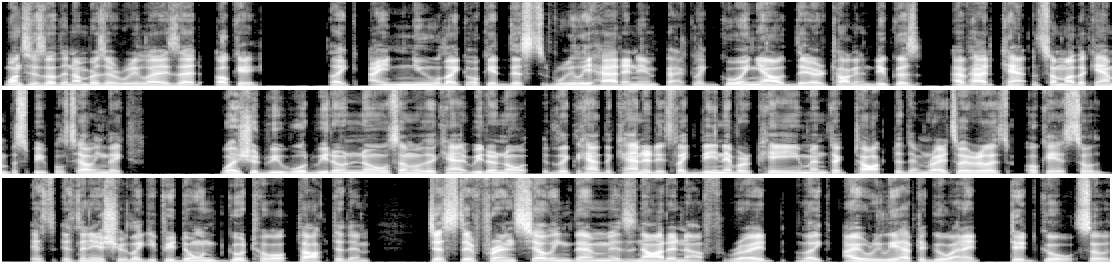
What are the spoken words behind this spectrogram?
once i saw the numbers i realized that okay like i knew like okay this really had an impact like going out there talking because i've had cam- some other campus people telling like why should we vote? We don't know some of the can we don't know like had the candidates like they never came and like talked to them, right? So I realized okay, so it's it's an issue. Like if you don't go to talk to them, just their friends telling them is not enough, right? Like I really have to go, and I did go. So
